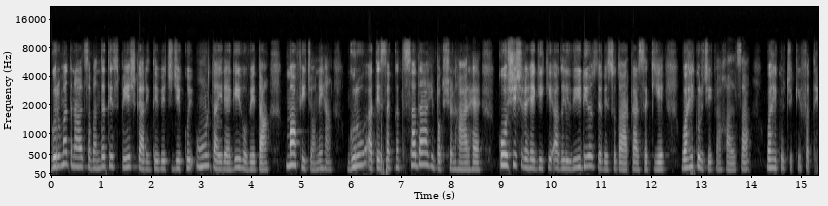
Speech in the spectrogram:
ਗੁਰਮਤ ਨਾਲ ਸੰਬੰਧਿਤ ਇਸ ਪੇਸ਼ਕਾਰੀ ਦੇ ਵਿੱਚ ਜੇ ਕੋਈ ਊਣਤਾਈ ਰਹਿ ਗਈ ਹੋਵੇ ਤਾਂ ਮਾਫੀ ਚਾਹੁੰਦੇ ਹਾਂ। ਗੁਰੂ ਅਤੇ ਸੰਗਤ ਸਦਾ ਹੀ ਬਖਸ਼ਣਹਾਰ ਹੈ। ਕੋਸ਼ਿਸ਼ ਰਹੇਗੀ ਕਿ ਅਗਲੀ ਵੀਡੀਓਜ਼ ਦੇ ਵਿੱਚ ਸੁਧਾਰ ਕਰ ਸਕੀਏ। ਵਾਹਿਗੁਰੂ ਜੀ ਕਾ ਖਾਲਸਾ, ਵਾਹਿਗੁਰੂ ਜੀ ਕੀ ਫਤਿਹ।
